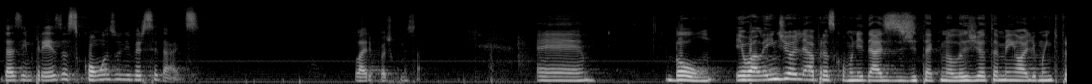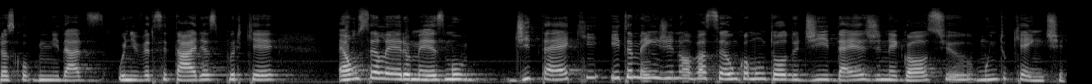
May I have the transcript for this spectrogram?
das empresas com as universidades? Lari, pode começar. É, bom, eu além de olhar para as comunidades de tecnologia, eu também olho muito para as comunidades universitárias, porque é um celeiro mesmo de tech e também de inovação como um todo, de ideias de negócio muito quente.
